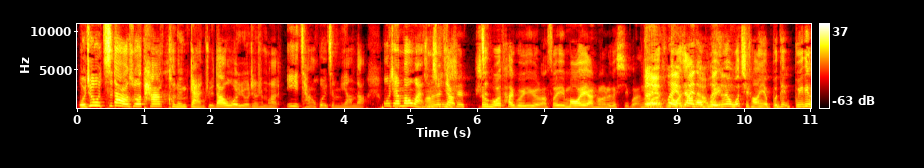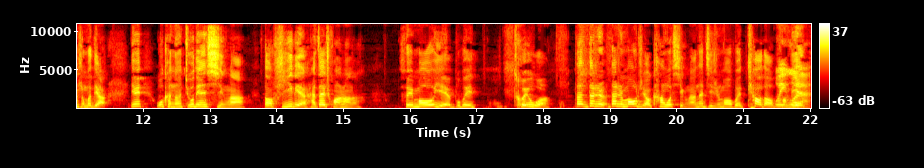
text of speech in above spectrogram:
我就知道说它可能感觉到我有着什么异常或者怎么样的。我家猫晚上睡觉是生活太规所以猫。也养成了这个习惯，对，那我家猫不会，因为我起床也不定不一定什么点儿，因为我可能九点醒了，到十一点还在床上呢，所以猫也不会推我，但但是但是猫只要看我醒了，那几只猫会跳到旁边，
